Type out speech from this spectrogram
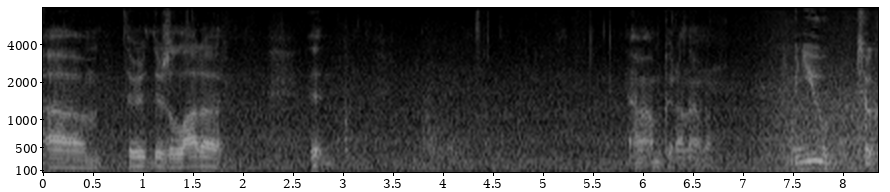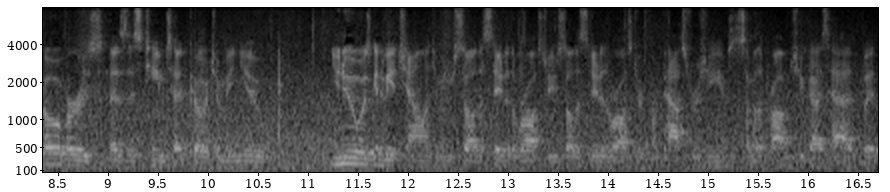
Um, there, there's a lot of. It, I'm good on that one. When you took over as, as this team's head coach, I mean, you you knew it was going to be a challenge. I mean, you saw the state of the roster, you saw the state of the roster from past regimes and some of the problems you guys had. But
